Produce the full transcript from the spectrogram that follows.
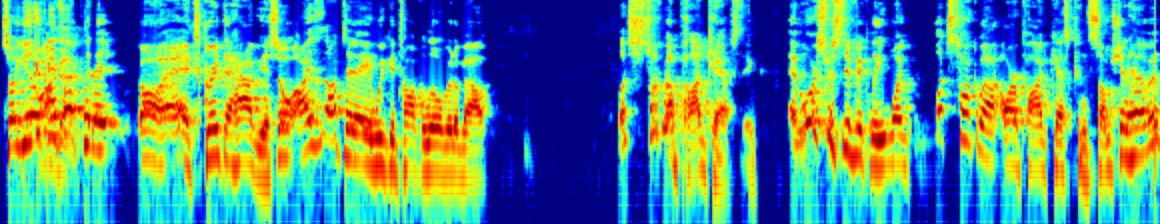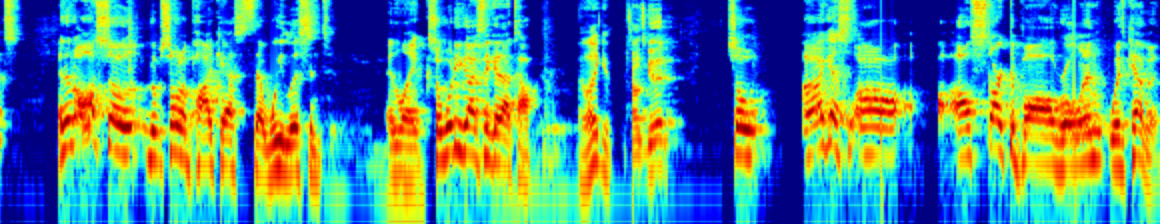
so you know, I thought back. today. Oh, it's great to have you. So, I thought today we could talk a little bit about. Let's just talk about podcasting, and more specifically, like let's talk about our podcast consumption habits, and then also the, some of the podcasts that we listen to, and like. So, what do you guys think of that topic? I like it. Sounds good. So, I guess uh, I'll start the ball rolling with Kevin.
